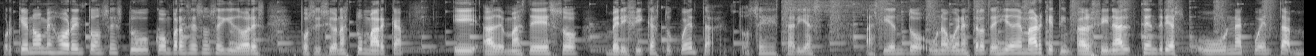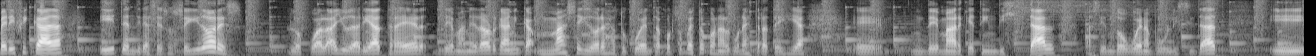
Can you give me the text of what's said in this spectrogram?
¿Por qué no mejor entonces tú compras esos seguidores, posicionas tu marca y además de eso verificas tu cuenta? Entonces estarías haciendo una buena estrategia de marketing. Al final tendrías una cuenta verificada y tendrías esos seguidores, lo cual ayudaría a atraer de manera orgánica más seguidores a tu cuenta. Por supuesto con alguna estrategia eh, de marketing digital, haciendo buena publicidad y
